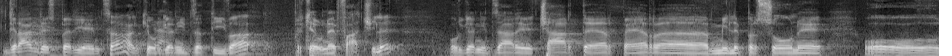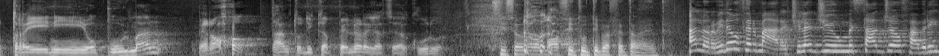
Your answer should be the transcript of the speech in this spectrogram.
Grande esperienza, anche Grande. organizzativa, perché non è facile organizzare charter per uh, mille persone o treni o pullman, però tanto di cappello ai ragazzi della curva. Si sono mossi tutti perfettamente. Allora, mi devo fermare, ci leggi un messaggio Fabri?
